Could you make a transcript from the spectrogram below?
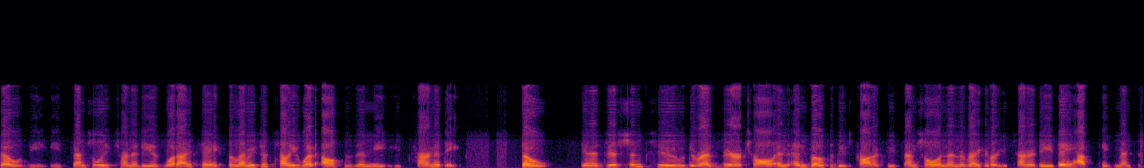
So the Essential Eternity is what I take. But let me just tell you what else is in the Eternity. So in addition to the resveratrol, and, and both of these products, Essential and then the regular Eternity, they have pigmented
